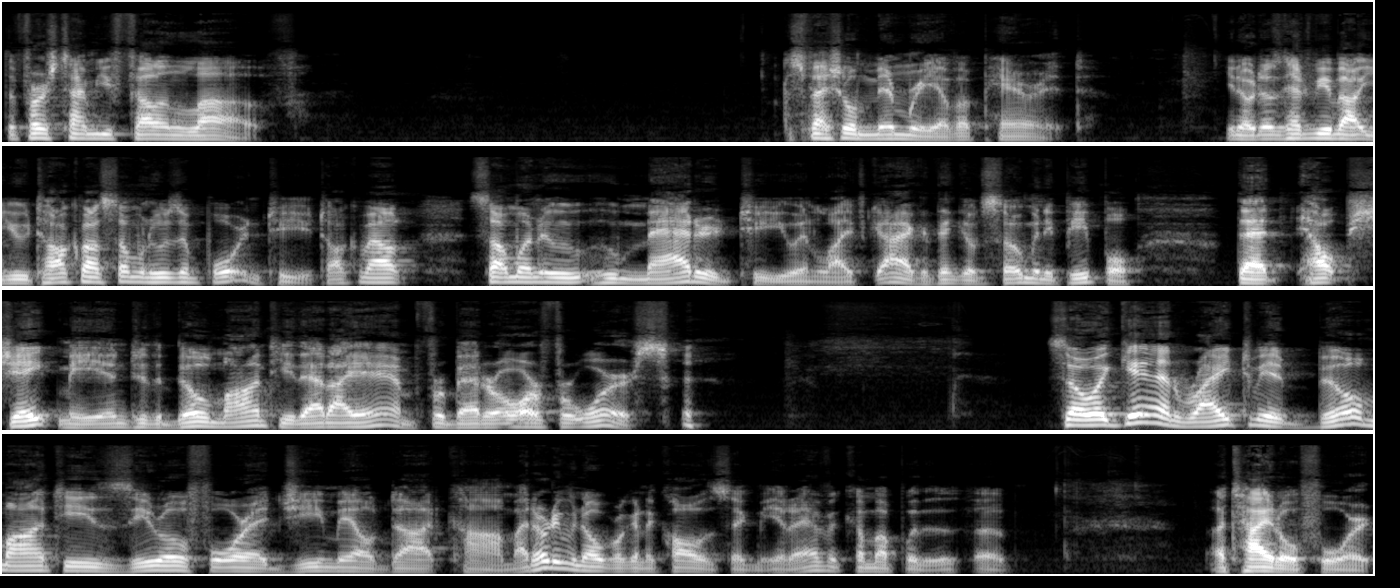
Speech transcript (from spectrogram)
The first time you fell in love? A special memory of a parent? You know, it doesn't have to be about you. Talk about someone who's important to you. Talk about someone who who mattered to you in life. God, I can think of so many people that helped shape me into the Bill Monty that I am, for better or for worse. So again, write to me at billmonty04 at gmail.com. I don't even know what we're going to call this segment yet. I haven't come up with a, a, a title for it.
